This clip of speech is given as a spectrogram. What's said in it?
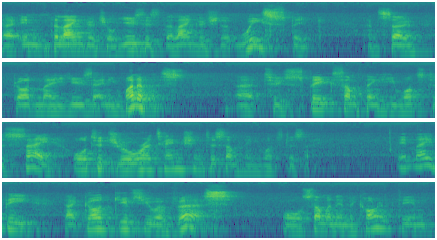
uh, in the language or uses the language that we speak. And so God may use any one of us uh, to speak something he wants to say or to draw attention to something he wants to say. It may be that God gives you a verse or someone in the Corinthian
